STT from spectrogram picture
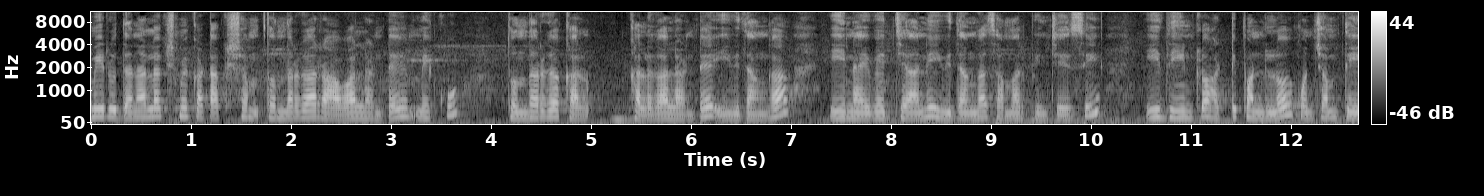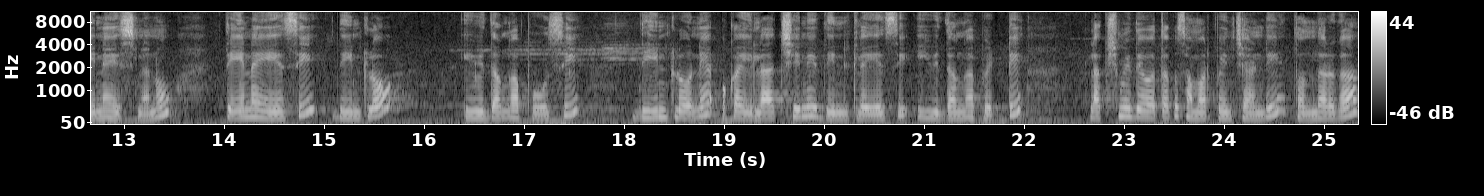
మీరు ధనలక్ష్మి కటాక్షం తొందరగా రావాలంటే మీకు తొందరగా కల్ కలగాలంటే ఈ విధంగా ఈ నైవేద్యాన్ని ఈ విధంగా సమర్పించేసి ఈ దీంట్లో అట్టి పండులో కొంచెం తేనె వేసినాను. తేనె వేసి దీంట్లో ఈ విధంగా పోసి దీంట్లోనే ఒక ఇలాచీని దీంట్లో వేసి ఈ విధంగా పెట్టి లక్ష్మీదేవతకు సమర్పించండి. తొందరగా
